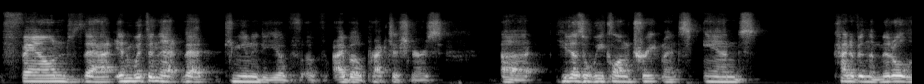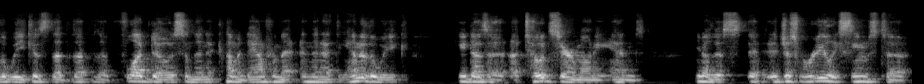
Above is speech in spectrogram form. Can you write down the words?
found that, and within that that community of, of IBO practitioners, uh, he does a week long treatment, and kind of in the middle of the week is the, the, the flood dose and then it coming down from that. And then at the end of the week he does a, a toad ceremony and you know this it, it, just really seems to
